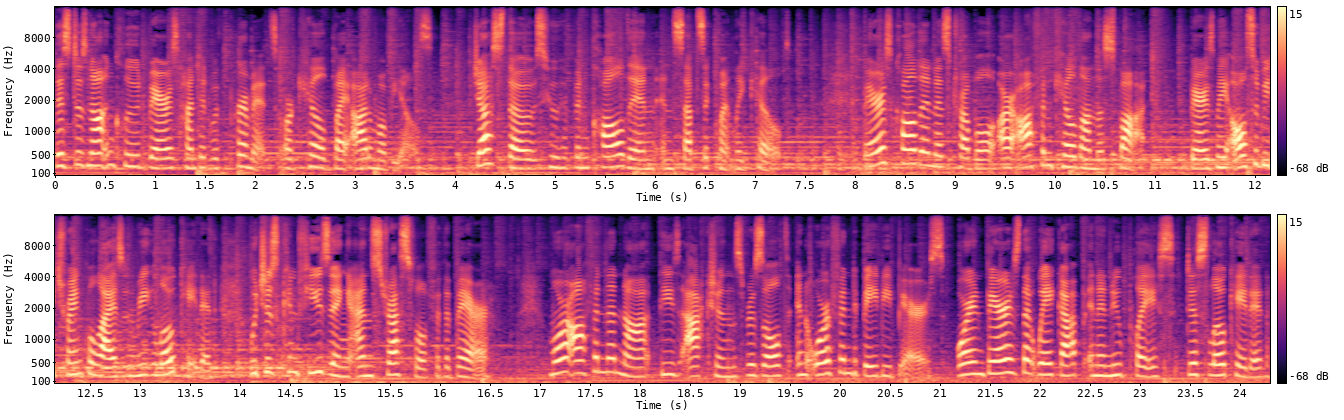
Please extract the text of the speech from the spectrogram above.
This does not include bears hunted with permits or killed by automobiles, just those who have been called in and subsequently killed. Bears called in as trouble are often killed on the spot. Bears may also be tranquilized and relocated, which is confusing and stressful for the bear. More often than not, these actions result in orphaned baby bears, or in bears that wake up in a new place, dislocated,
